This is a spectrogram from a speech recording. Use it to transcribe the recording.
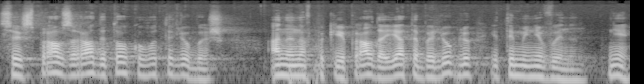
своїх справ заради того, кого ти любиш, а не навпаки, правда, я тебе люблю і ти мені винен. Ні.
